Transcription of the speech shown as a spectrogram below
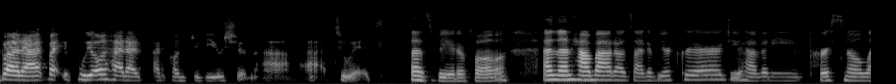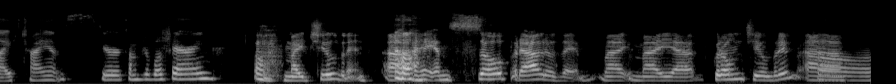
but uh, but we all had our, our contribution uh, uh, to it that's beautiful. And then how about outside of your career? Do you have any personal life triumphs you're comfortable sharing? Oh, my children. Uh, I am so proud of them. My my uh, grown children. Uh, oh.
